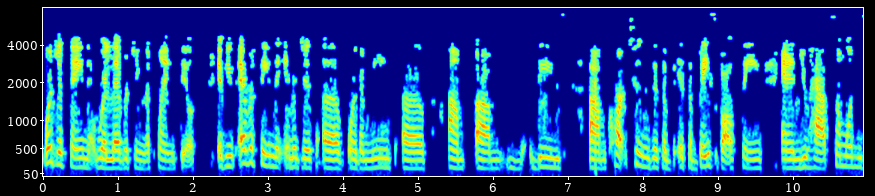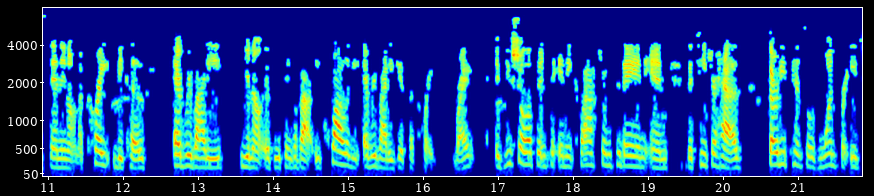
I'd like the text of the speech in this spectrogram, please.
We're just saying that we're leveraging the playing field. If you've ever seen the images of or the memes of um, um, these um, cartoons, it's a it's a baseball scene, and you have someone who's standing on a crate because everybody, you know, if we think about equality, everybody gets a crate, right? If you show up into any classroom today and, and the teacher has 30 pencils, one for each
